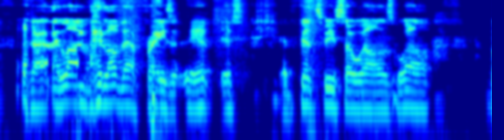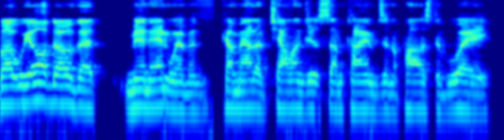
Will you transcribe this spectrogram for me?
I, I, love, I love that phrase. It, it, it, it fits me so well as well. But we all know that men and women come out of challenges sometimes in a positive way.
